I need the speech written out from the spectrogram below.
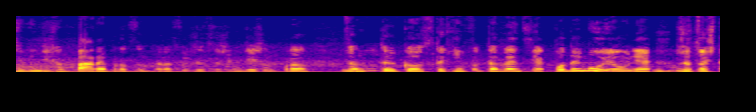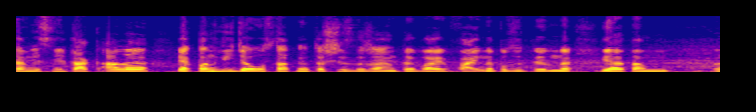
90 parę procent, teraz już jest 80 procent. Tylko z tych interwencji, jak podejmują, nie, że coś tam jest nie tak, ale jak pan widział, ostatnio też się zdarzają te fajne, pozytywne, ja tam e,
